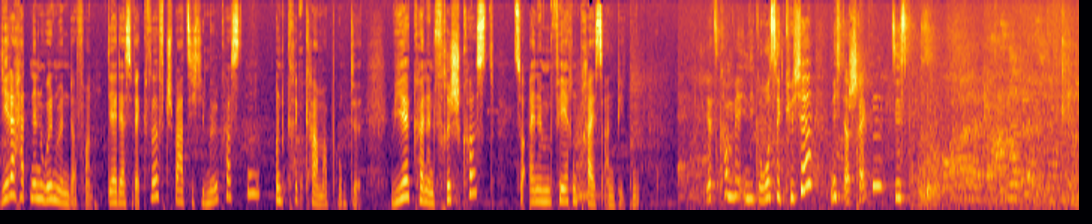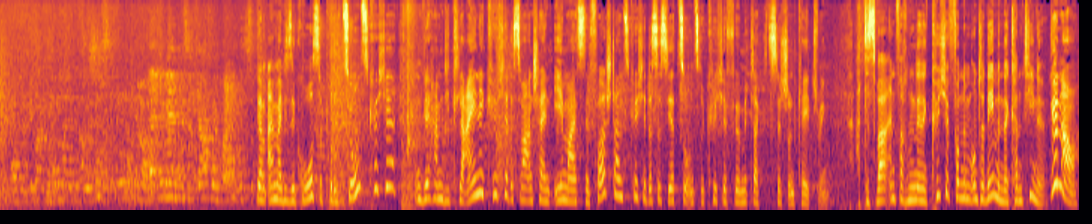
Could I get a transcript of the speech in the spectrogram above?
Jeder hat einen Win-Win davon. Der, der es wegwirft, spart sich die Müllkosten und kriegt Karma-Punkte. Wir können Frischkost zu einem fairen Preis anbieten. Jetzt kommen wir in die große Küche. Nicht erschrecken, sie ist groß. Wir haben einmal diese große Produktionsküche und wir haben die kleine Küche. Das war anscheinend ehemals eine Vorstandsküche. Das ist jetzt so unsere Küche für Mittagstisch und Catering. Ach, das war einfach eine Küche von einem Unternehmen, eine Kantine. Genau,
